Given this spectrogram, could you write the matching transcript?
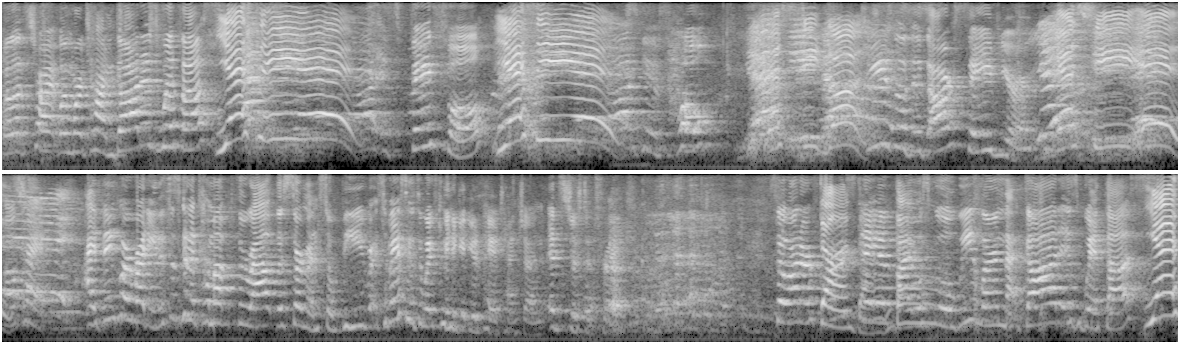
But let's try it one more time. God is with us. Yes, he is. God is faithful. Yes, he is. God gives hope. Yes, he does. Jesus is our Savior. Yes, he is. Okay, I think we're ready. This is going to come up throughout the sermon, so be re- so basically it's a way for me to get you to pay attention. It's just a trick. So on our first day of Bible school, we learned that God is with us Yes,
